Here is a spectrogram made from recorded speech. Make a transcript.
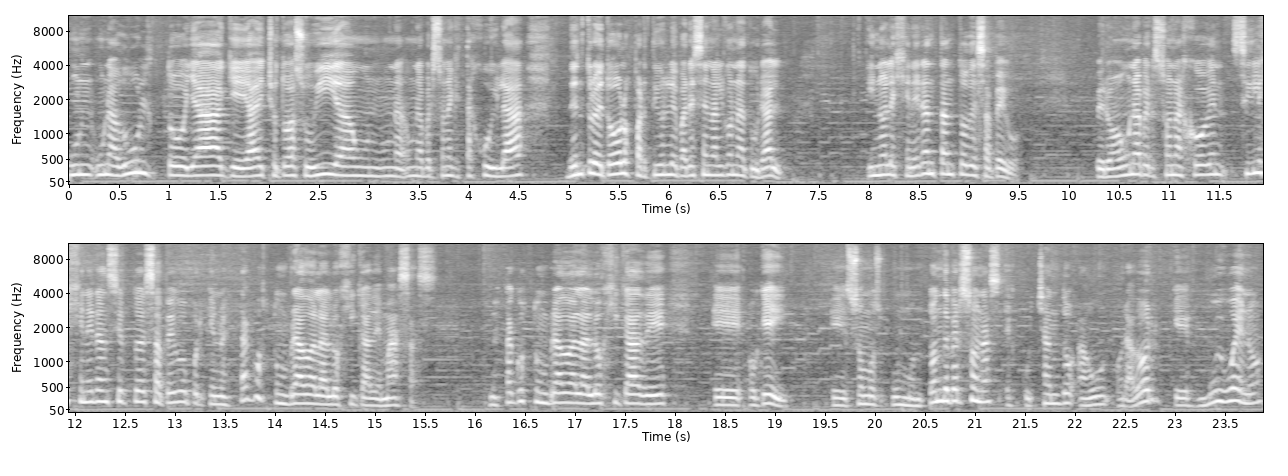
Un, adulto ya que ha hecho toda su vida, una, una persona que está jubilada, dentro de todos los partidos le parecen algo natural y no le generan tanto desapego. Pero a una persona joven sí le generan cierto desapego porque no está acostumbrado a la lógica de masas. No está acostumbrado a la lógica de, eh, ok, eh, somos un montón de personas escuchando a un orador que es muy bueno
